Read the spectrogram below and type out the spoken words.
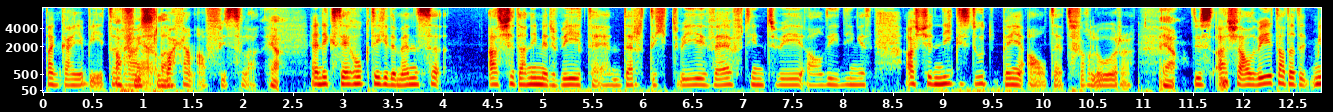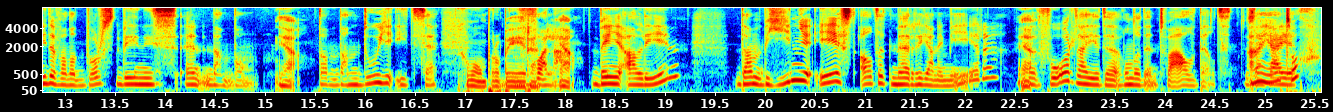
dan kan je beter eh, Afwisselen. wat gaan afwisselen. Ja. En ik zeg ook tegen de mensen, als je dat niet meer weet, hè, 30, 2, 15, 2, al die dingen. Als je niks doet, ben je altijd verloren. Ja. Dus als je al weet dat het het midden van het borstbeen is, en dan, dan, Ja, dan, dan doe je iets. Hè. gewoon proberen. Voilà. Ja. Ben je alleen, dan begin je eerst altijd met reanimeren eh, voordat je de 112 belt. Dus ah dan, ja, ga je, toch?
